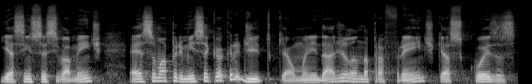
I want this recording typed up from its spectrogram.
e assim sucessivamente. Essa é uma premissa que eu acredito, que a humanidade ela anda para frente, que as coisas,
